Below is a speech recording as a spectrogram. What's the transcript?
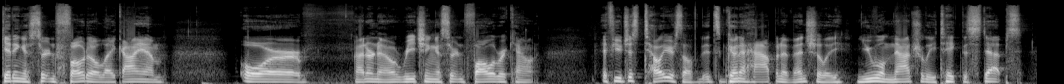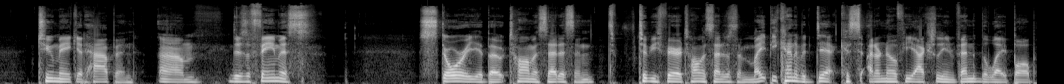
getting a certain photo like I am, or I don't know, reaching a certain follower count, if you just tell yourself it's going to happen eventually, you will naturally take the steps to make it happen. Um, there's a famous story about Thomas Edison. To be fair, Thomas Edison might be kind of a dick because I don't know if he actually invented the light bulb,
